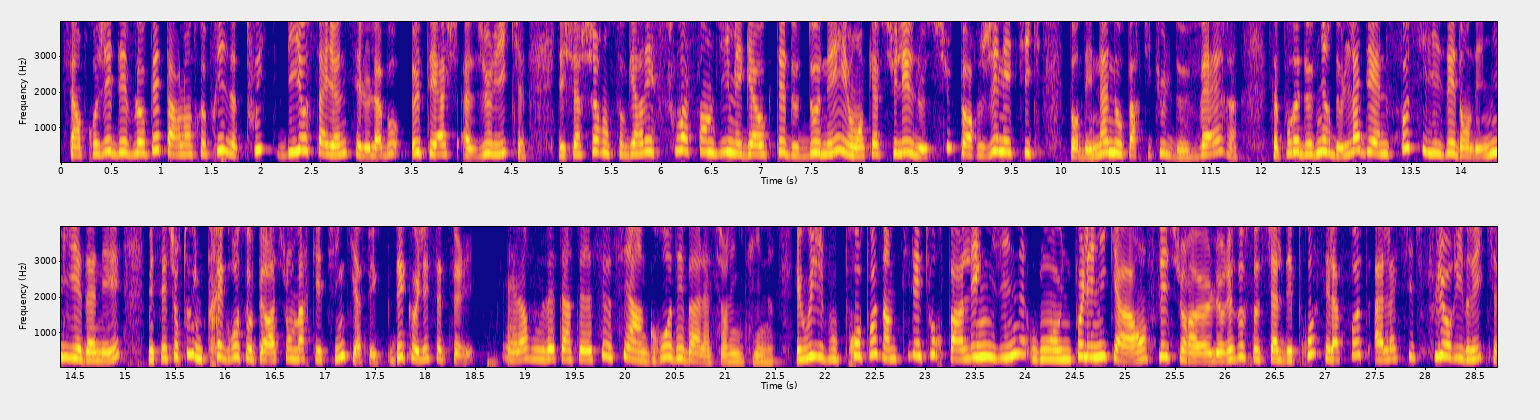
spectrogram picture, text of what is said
C'est un projet développé par l'entreprise Twist Bioscience et le labo ETH à Zurich. Les chercheurs ont sauvegardé 70 mégas de données et ont encapsulé le support génétique dans des nanoparticules de verre. Ça pourrait devenir de l'ADN fossilisé dans des milliers d'années, mais c'est surtout une très grosse opération marketing qui a fait décoller cette série. Et alors, vous vous êtes intéressé aussi à un gros débat là sur LinkedIn. Et oui, je vous propose un petit détour par LinkedIn où une polémique a enflé sur euh, le réseau social des pros. C'est la faute à l'acide fluorhydrique.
